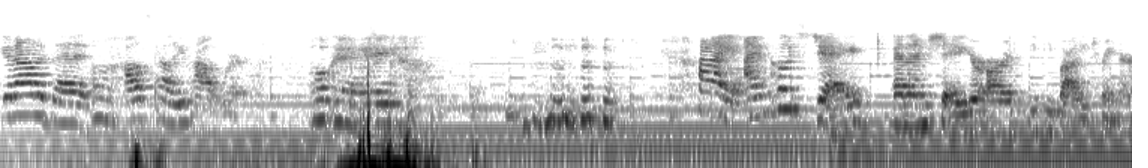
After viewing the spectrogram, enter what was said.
Get out of bed. I'll tell you how it works. Okay. Hi, I'm Coach Jey, and I'm Shay, your RSVP body trainer.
